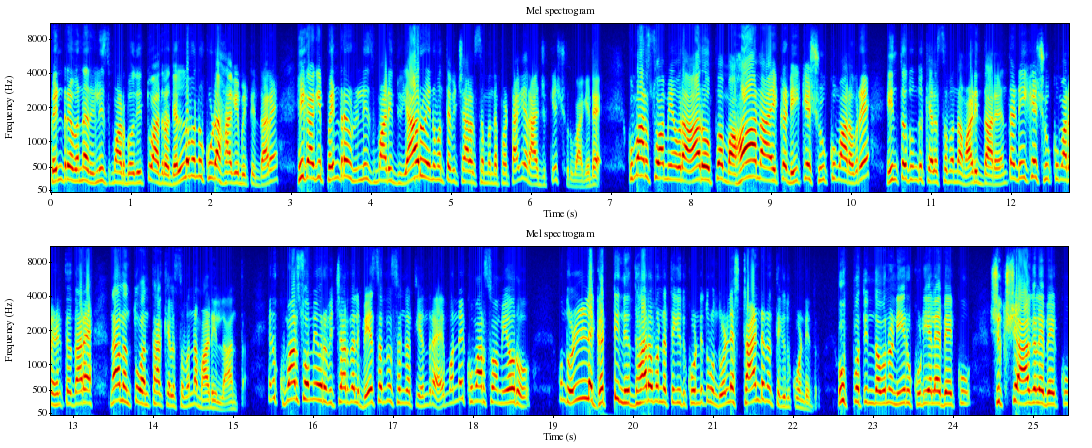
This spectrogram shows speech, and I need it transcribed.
ಪೆನ್ ಡ್ರೈವ್ ಅನ್ನ ರಿಲೀಸ್ ಮಾಡಬಹುದಿತ್ತು ಅದೆಲ್ಲವನ್ನು ಕೂಡ ಹಾಗೆ ಬಿಟ್ಟಿದ್ದಾರೆ. ಹೀಗಾಗಿ ಪೆನ್ ಡ್ರೈವ್ ರಿಲೀಸ್ ಮಾಡಿದ್ದು ಯಾರು ಎನ್ನುವಂತ ವಿಚಾರಕ್ಕೆ ಸಂಬಂಧಪಟ್ಟ ಹಾಗೆ ರಾಜಕೀಯ ಶುರುವಾಗಿದೆ. ಕುಮಾರಸ್ವಾಮಿ ಅವರ ಆರೋಪ ಮಹಾನಾಯಕ ಡಿ ಕೆ ಶಿವಕುಮಾರ್ ಅವರೇ ಇಂಥದೊಂದು ಕೆಲಸವನ್ನ ಮಾಡಿದ್ದಾರೆ ಅಂತ ಡಿ ಕೆ ಶಿವಕುಮಾರ್ ಹೇಳ್ತಿದ್ದಾರೆ. ನಾನಂತೂ ಅಂತಹ ಕೆಲಸವನ್ನ ಮಾಡಿಲ್ಲ ಅಂತ. ಇನ್ನು ಕುಮಾರಸ್ವಾಮಿ ಅವರ ವಿಚಾರದಲ್ಲಿ ಬೇಸರದ ಸಂಗತಿ ಅಂದ್ರೆ ಮೊನ್ನೆ ಕುಮಾರಸ್ವಾಮಿ ಅವರು ಒಂದು ಒಳ್ಳೆ ಗಟ್ಟಿ ನಿರ್ಧಾರವನ್ನು ತೆಗೆದುಕೊಂಡಿದ್ರು, ಒಂದು ಒಳ್ಳೆ ಸ್ಟ್ಯಾಂಡನ್ನು ತೆಗೆದುಕೊಂಡಿದ್ರು. ಉಪ್ಪು ತಿಂದವನು ನೀರು ಕುಡಿಯಲೇಬೇಕು. ಶಿಕ್ಷೆ ಆಗಲೇಬೇಕು.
